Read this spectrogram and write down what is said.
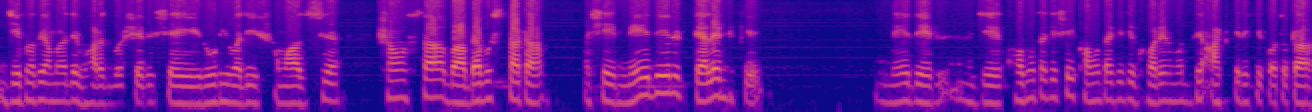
যেভাবে আমাদের ভারতবর্ষের সেই রূঢ়িবাদী সমাজ সংস্থা বা ব্যবস্থাটা, সেই মেয়েদের ট্যালেন্টকে, মেয়েদের যে ক্ষমতাকে, সেই ক্ষমতাকে যে ঘরের মধ্যে আটকে রেখে কতটা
